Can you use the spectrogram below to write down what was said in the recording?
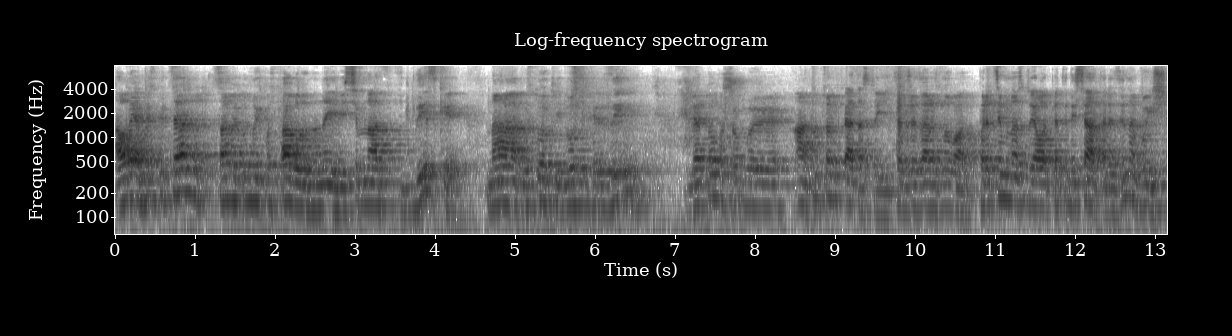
Але ми спеціально саме тому і поставили на неї 18 диски на високій досить резині. Для того, щоб. А, тут 45-та стоїть, це вже зараз нова. Перед цим у нас стояла 50-та резина вища.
